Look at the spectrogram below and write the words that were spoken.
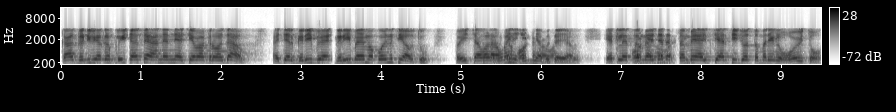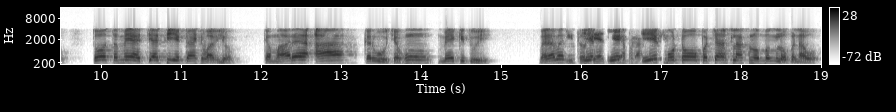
કા ગરીબ આગળ પૈસા છે આને ત્યાં સેવા કરવા જાવ. અત્યારે ગરીબ ગરીબાઈમાં કોઈ નથી આવતું. પૈસા વાળા હોય ને એમને બધા આવે. એટલે તમે છે ને. તમે અત્યારથી જો તમારી આગળ હોય તો તો તમે અત્યારથી એક ગાંઠ વાળી લો કે મારે આ કરવું છે હું મેં કીધું એ બરાબર? એક- મોટો પચાસ લાખ નો બંગલો બનાવો.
